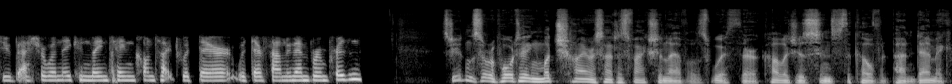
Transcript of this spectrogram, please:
do better when they can maintain contact with their with their family member in prison. Students are reporting much higher satisfaction levels with their colleges since the COVID pandemic.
